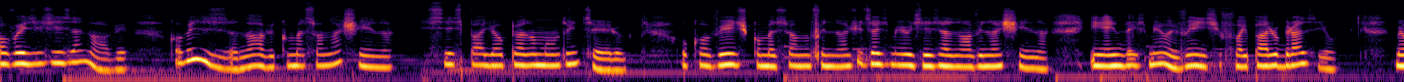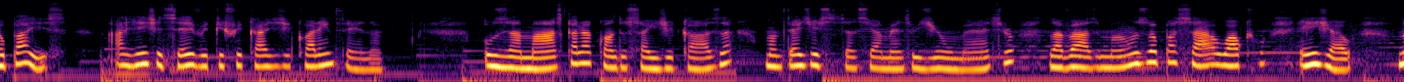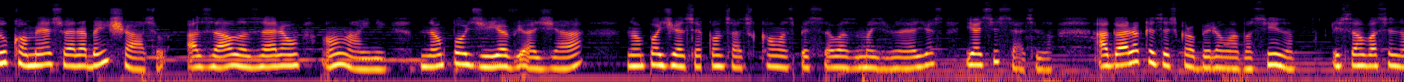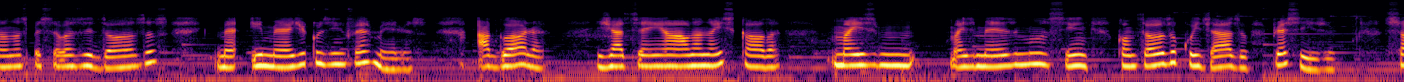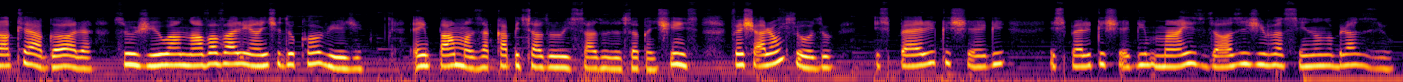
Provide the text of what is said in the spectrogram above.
Covid-19. Covid-19 começou na China e se espalhou pelo mundo inteiro. O Covid começou no final de 2019 na China e em 2020 foi para o Brasil, meu país. A gente teve que ficar de quarentena usar máscara quando sair de casa, manter distanciamento de um metro, lavar as mãos ou passar o álcool em gel. No começo era bem chato, as aulas eram online, não podia viajar, não podia ter contato com as pessoas mais velhas e etc. Agora que descobriram a vacina, estão vacinando as pessoas idosas e médicos e enfermeiras. Agora já tem aula na escola, mas, mas mesmo assim, com todo o cuidado preciso. Só que agora surgiu a nova variante do Covid. Em Palmas, a capital do estado do Tocantins, fecharam tudo. Espere que chegue, espere que chegue mais doses de vacina no Brasil.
